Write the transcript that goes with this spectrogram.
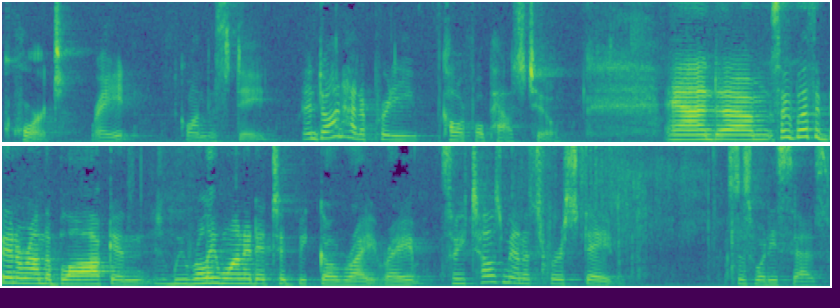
court, right? Go on this date, and Don had a pretty colorful past too. And um, so we both had been around the block, and we really wanted it to be, go right, right? So he tells me on his first date, this is what he says.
